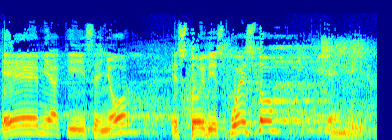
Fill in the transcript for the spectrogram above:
heme aquí, Señor, estoy dispuesto, envía.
